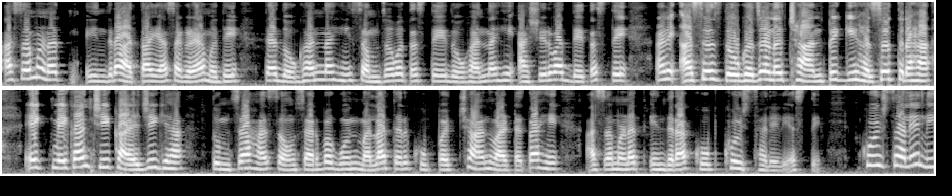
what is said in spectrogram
असं म्हणत इंद्रा आता या सगळ्यामध्ये त्या दोघांनाही समजवत असते दोघांनाही आशीर्वाद देत असते आणि असंच दोघंजणं छानपैकी हसत राहा. एकमेकांची काळजी घ्या. तुमचा हा संसार बघून मला तर खूपच छान वाटत आहे असं म्हणत इंदिरा खूप खुश झालेली असते. खुश झालेली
